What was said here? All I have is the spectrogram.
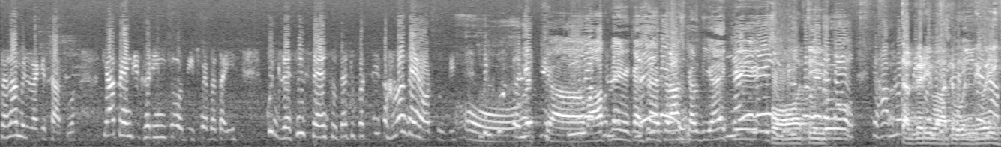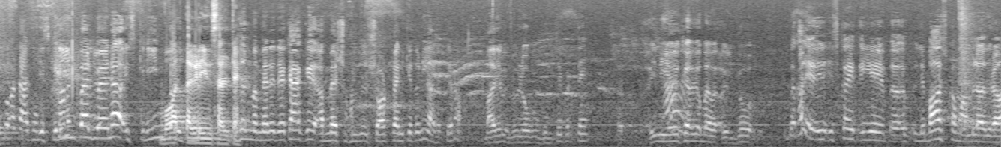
सना मिर्ज़ा के साथ हुआ क्या पहन के खड़ी हुई और बीच में बताइए। कुछ ड्रेसिंग सेंस होता है दुपट्टे कहाँ गए औरतों के अच्छा, आपने एक ऐसा एतराज़ कर दिया है कि बहुत ही तगड़ी बात बोल दी भाई। स्क्रीन पर जो है ना स्क्रीन बहुत तगड़ी insult है। मैंने देखा है कि अब मैं हम शॉर्ट पहन के तो नहीं आ सकते ना। बाद में लोग घूमते फिरते हैं। जो खाली इसका एक ये लिबास का मामला जरा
